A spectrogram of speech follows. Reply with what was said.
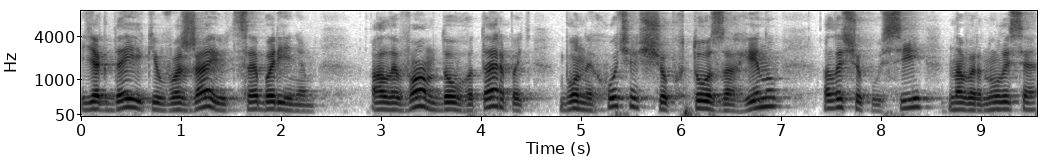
як деякі вважають це барінням, але вам довго терпить, бо не хоче, щоб хто загинув, але щоб усі навернулися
